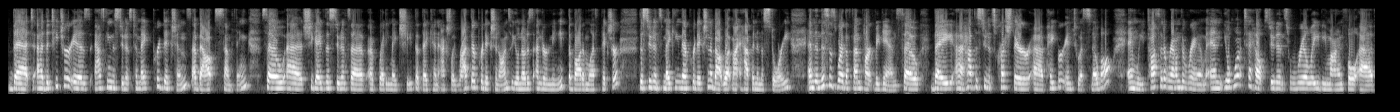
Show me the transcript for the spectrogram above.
that uh, the teacher is asking the students to make predictions about something. So uh, she gave the students a, a ready made sheet that they can actually write their prediction on. So you'll notice underneath the bottom left picture, the students making their prediction about what might happen in the story. And then this is where the fun part begins. So they uh, have the students crush their uh, paper into a snowball and we toss it around the room. And you'll want to help students really be mindful of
